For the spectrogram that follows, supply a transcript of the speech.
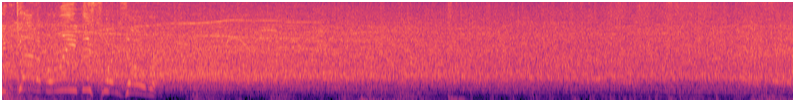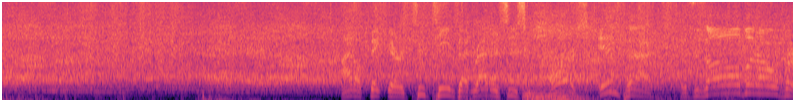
You gotta believe this one's over. Think there are two teams I'd rather see harsh impact. This is all but over.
